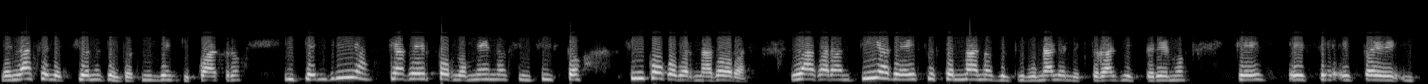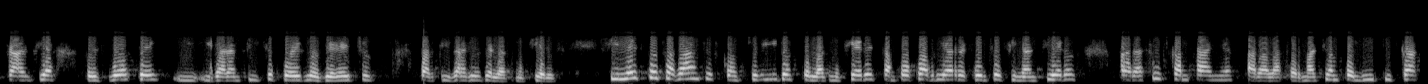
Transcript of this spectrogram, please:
en las elecciones del 2024 y tendría que haber por lo menos, insisto, cinco gobernadoras. La garantía de esto está en manos del Tribunal Electoral y esperemos que este, esta instancia pues vote y, garantice pues los derechos partidarios de las mujeres. Sin estos avances construidos por las mujeres tampoco habría recursos financieros para sus campañas, para la formación política,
